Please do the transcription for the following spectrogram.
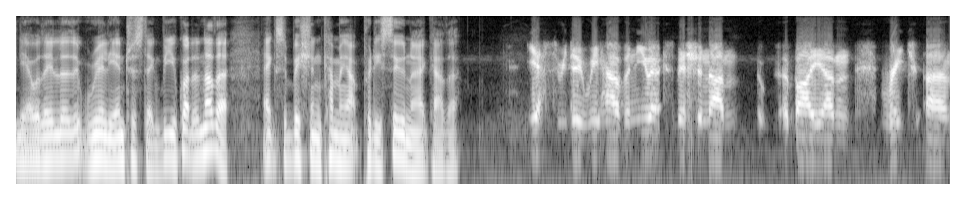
Yeah, well, they look really interesting. But you've got another exhibition coming up pretty soon, I gather. Yes, we do. We have a new exhibition um, by um, Rach, um,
